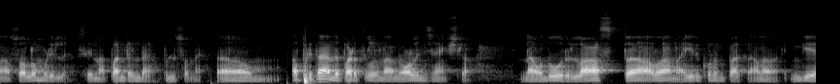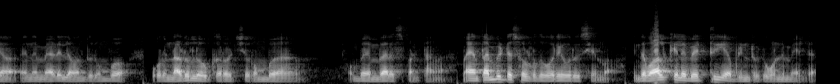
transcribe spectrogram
நான் சொல்ல முடியல. சரி நான் பண்ணுறேன்டா அப்படின்னு சொன்னேன். அப்படி தான் அந்த படத்தில் நான் நுழைஞ்சேன் ஆக்சுவலாக நான் வந்து ஒரு லாஸ்ட்டாக தான் நான் இருக்கணும்னு பார்க்குறேன். ஆனால் இங்கே என்ன மேடையில் வந்து ரொம்ப ஒரு நடுவில் உட்கார வச்சு ரொம்ப ரொம்ப எம்பாரஸ் பண்ணிட்டாங்க. நான் என் தம்பிகிட்ட சொல்கிறது ஒரே ஒரு விஷயம்தான். இந்த வாழ்க்கையில் வெற்றி அப்படின்றது ஒன்றுமே இல்லை.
